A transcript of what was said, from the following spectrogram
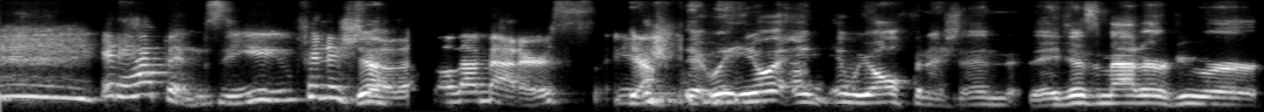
It happens. You finish yeah. though. That's all that matters. Yeah, yeah you know what? And, and, we all finished, and it doesn't matter if you were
